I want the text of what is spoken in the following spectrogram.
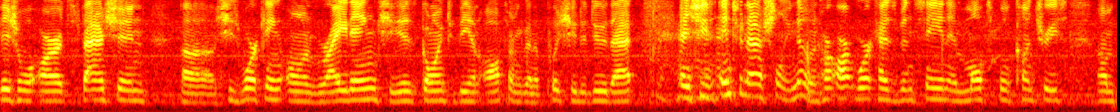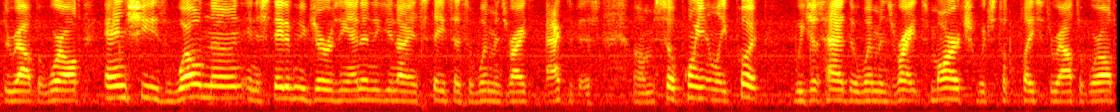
visual arts, fashion. Uh, she's working on writing. She is going to be an author. I'm going to push you to do that. And she's internationally known. Her artwork has been seen in multiple countries um, throughout the world. And she's well known in the state of New Jersey and in the United States as a women's rights activist. Um, so poignantly put, we just had the Women's Rights March, which took place throughout the world,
